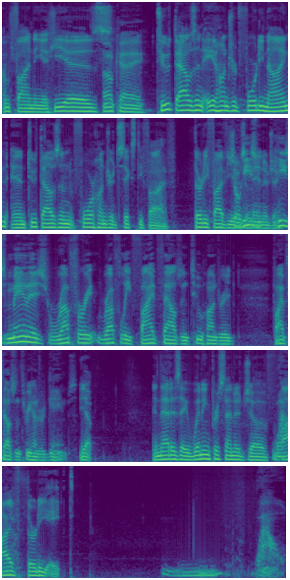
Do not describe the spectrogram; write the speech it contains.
I'm finding it. He is okay. 2,849 and 2,465. 35 years so he's, of managing. He's managed roughly roughly 5,200, 5,300 games. Yep. And that is a winning percentage of wow. 538. Wow.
